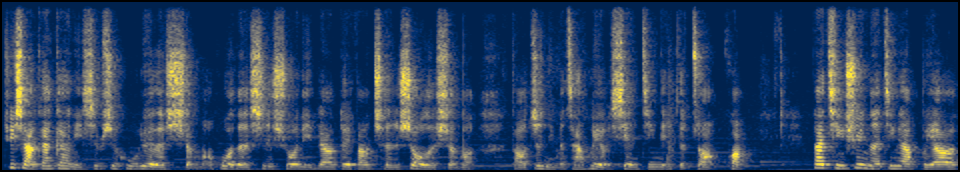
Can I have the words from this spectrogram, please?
去想看看你是不是忽略了什么，或者是说你让对方承受了什么，导致你们才会有现今的一个状况。那情绪呢，尽量不要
